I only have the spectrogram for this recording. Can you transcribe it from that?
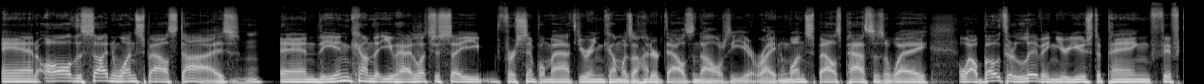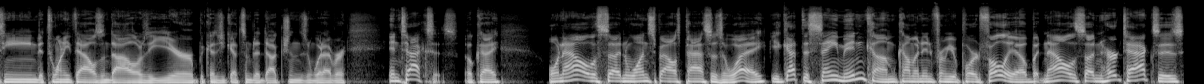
and all of a sudden one spouse dies mm-hmm. and the income that you had let's just say for simple math your income was $100000 a year right? And one spouse passes away. While both are living you're used to paying $15 to $20000 a year because you get some deductions and whatever in taxes okay well, now all of a sudden one spouse passes away. You got the same income coming in from your portfolio, but now all of a sudden her taxes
